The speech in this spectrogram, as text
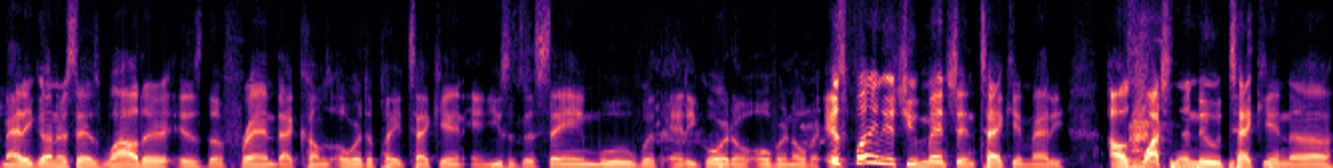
Matty Gunner says Wilder is the friend that comes over to play Tekken and uses the same move with Eddy Gordo over and over. It's funny that you mentioned Tekken, Matty. I was watching the new Tekken uh,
